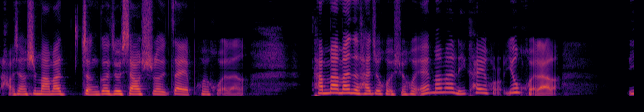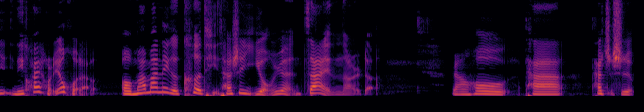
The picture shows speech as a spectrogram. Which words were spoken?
好像是妈妈整个就消失了，再也不会回来了。他慢慢的他就会学会，哎，妈妈离开一会儿又回来了，离离开一会儿又回来了。哦，妈妈那个客体它是永远在那儿的，然后他他只是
